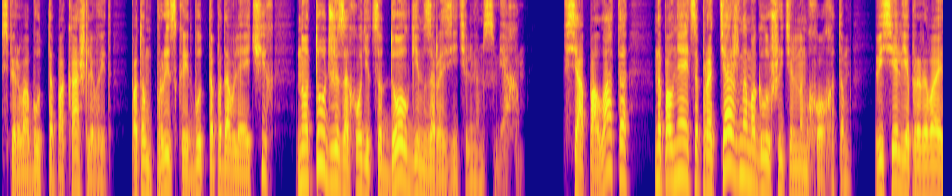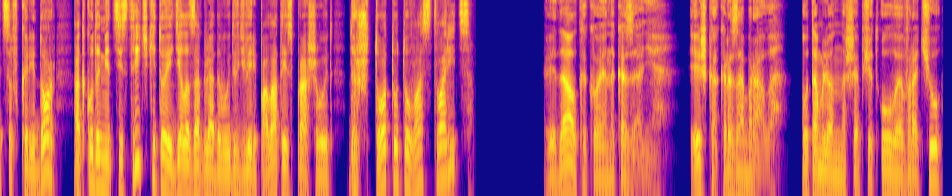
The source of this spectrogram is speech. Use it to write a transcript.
Сперва будто покашливает, потом прыскает, будто подавляя чих, но тут же заходится долгим заразительным смехом. Вся палата наполняется протяжным оглушительным хохотом. Веселье прорывается в коридор, откуда медсестрички то и дело заглядывают в дверь палаты и спрашивают, «Да что тут у вас творится?» «Видал, какое наказание? Ишь, как разобрала!» — утомленно шепчет Уве врачу,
